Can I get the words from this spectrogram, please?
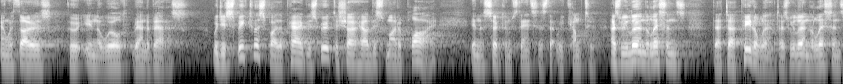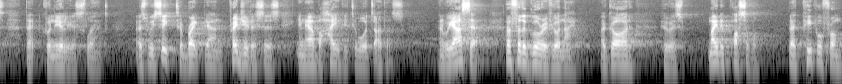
and with those who are in the world round about us. Would you speak to us by the power of your Spirit to show how this might apply in the circumstances that we come to. As we learn the lessons that uh, Peter learned, as we learn the lessons that Cornelius learned, as we seek to break down prejudices in our behaviour towards others. And we ask that uh, for the glory of your name, a God who has made it possible that people from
